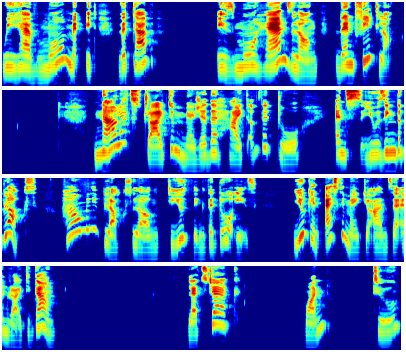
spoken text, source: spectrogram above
We have more, it, the tub is more hands long than feet long. Now let's try to measure the height of the door and using the blocks. How many blocks long do you think the door is? You can estimate your answer and write it down. Let's check. One, two,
